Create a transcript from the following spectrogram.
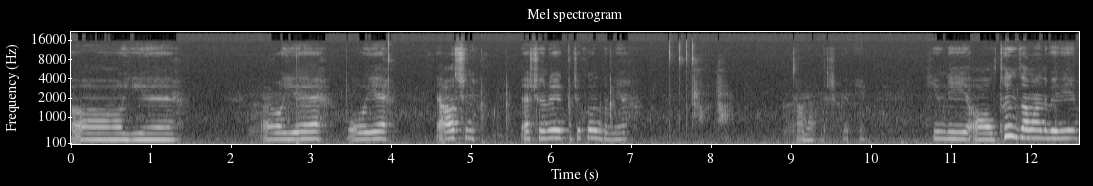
Oh yeah. Oh yeah. Oh yeah. Ya al şunu. Ya şuraya gıcık oldum ya. Tamamdır bebeğim. Şimdi altın zamanı bebeğim.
